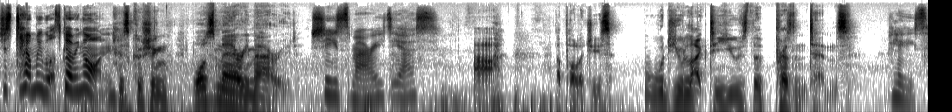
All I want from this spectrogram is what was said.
just tell me what's going on? Miss Cushing, was Mary married? She's married. Yes. Ah, apologies. Would you like to use the present tense? Please.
